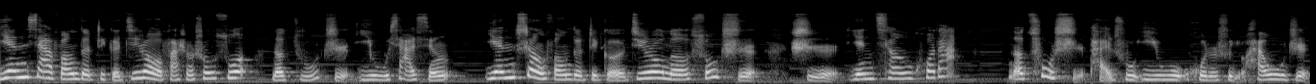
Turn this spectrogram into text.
咽下方的这个肌肉发生收缩，那阻止异物下行；咽上方的这个肌肉呢松弛，使咽腔扩大，那促使排出异物或者是有害物质。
